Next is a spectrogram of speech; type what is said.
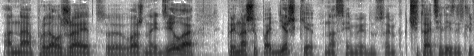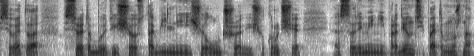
она продолжает э, важное дело. При нашей поддержке, нас, я имею в виду с вами, как читатели и зрители всего этого, все это будет еще стабильнее, еще лучше, еще круче, э, современнее и продвинутее, поэтому нужно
